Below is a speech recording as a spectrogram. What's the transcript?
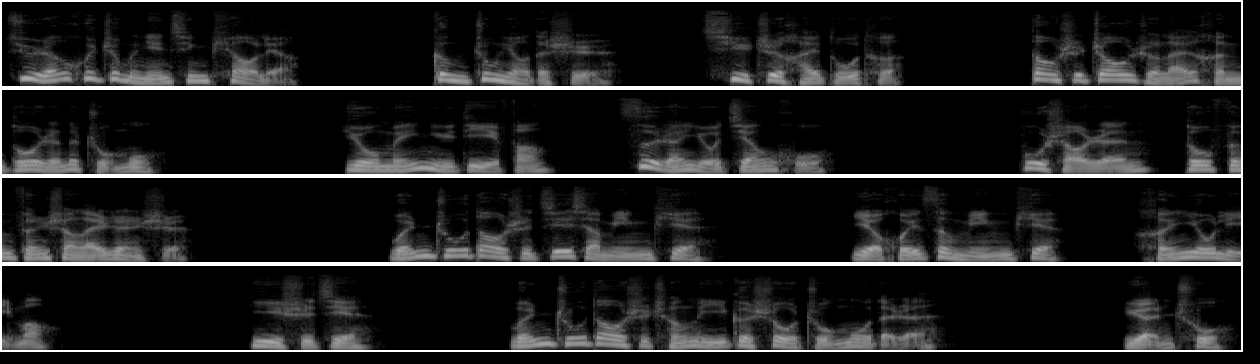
居然会这么年轻漂亮，更重要的是气质还独特，倒是招惹来很多人的瞩目。有美女地方，自然有江湖，不少人都纷纷上来认识。文珠倒是接下名片，也回赠名片，很有礼貌。一时间，文珠倒是成了一个受瞩目的人。远处，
